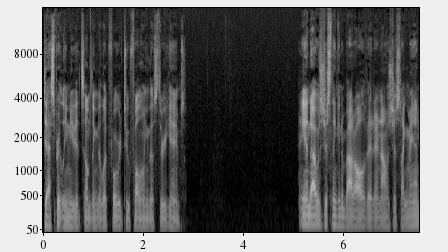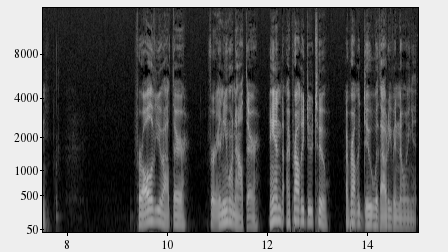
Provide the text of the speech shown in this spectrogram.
desperately needed something to look forward to following those three games. And I was just thinking about all of it, and I was just like, man, for all of you out there, for anyone out there, and I probably do too, I probably do without even knowing it.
